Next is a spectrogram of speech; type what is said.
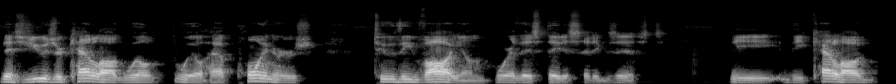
This user catalog will will have pointers to the volume where this data set exists. The the catalog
